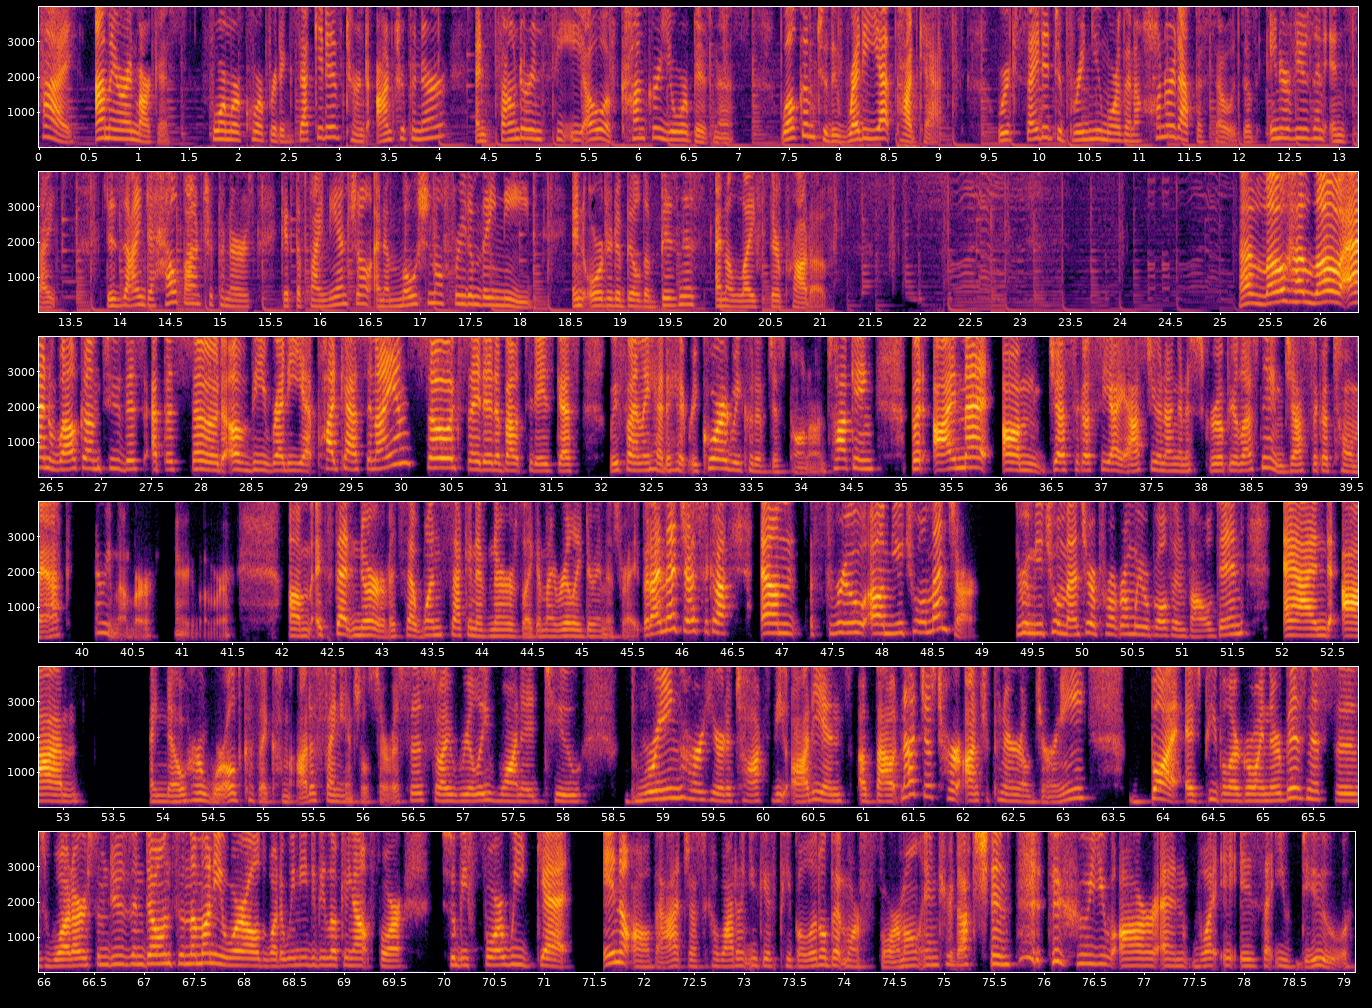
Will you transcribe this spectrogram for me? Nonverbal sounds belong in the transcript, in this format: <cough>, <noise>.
Hi, I'm Erin Marcus, former corporate executive turned entrepreneur and founder and CEO of Conquer Your Business. Welcome to the Ready Yet podcast. We're excited to bring you more than 100 episodes of interviews and insights designed to help entrepreneurs get the financial and emotional freedom they need in order to build a business and a life they're proud of. Hello, hello, and welcome to this episode of the Ready Yet podcast. And I am so excited about today's guest. We finally had to hit record. We could have just gone on talking, but I met um, Jessica. See, I asked you, and I'm going to screw up your last name, Jessica Tomac. I remember. I remember. Um, it's that nerve. It's that one second of nerves. Like, am I really doing this right? But I met Jessica um, through a mutual mentor, through a mutual mentor program we were both involved in, and um, I know her world because I come out of financial services. So I really wanted to bring her here to talk to the audience about not just her entrepreneurial journey, but as people are growing their businesses, what are some do's and don'ts in the money world? What do we need to be looking out for? So before we get into all that, Jessica, why don't you give people a little bit more formal <laughs> introduction to who you are and what it is that you do?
